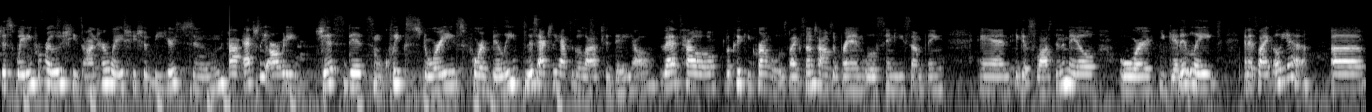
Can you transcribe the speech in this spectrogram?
Just waiting for rose. She's on her way. She should be here soon. I actually already just did some quick stories for Billie. This actually has to go live today, y'all. That's how the cookie crumbles. Like sometimes a brand will send you something and it gets lost in the mail or you get it late and it's like, oh yeah, uh,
